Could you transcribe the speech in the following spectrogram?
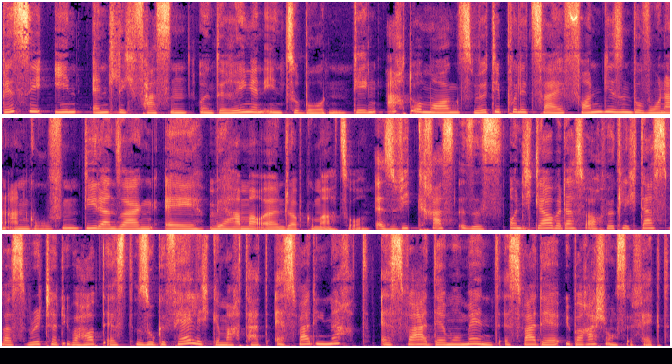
bis sie ihn endlich fassen und ringen ihn zu Boden. Gegen 8 Uhr morgens wird die Polizei von diesen Bewohnern angerufen, die dann sagen, ey, wir haben mal euren Job gemacht, so. Also wie krass ist es? Und ich glaube, das war auch wirklich das, was Richard überhaupt erst so gefährlich gemacht hat. Es war die Nacht. Es war der Moment. Es war der Überraschungseffekt.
